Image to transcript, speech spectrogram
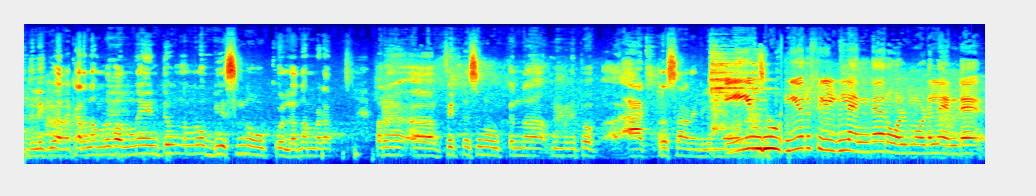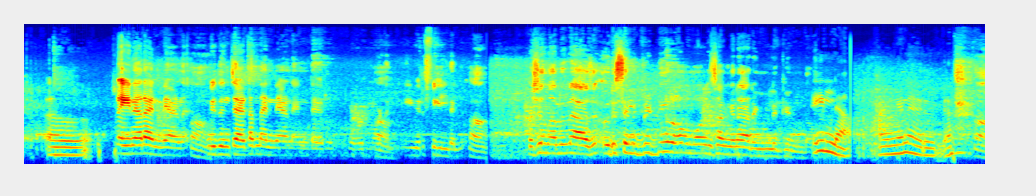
ഇതിലേക്ക് വന്ന? കാരണം നമ്മൾ വന്നു കഴിഞ്ഞിട്ടും നമ്മൾ ഒബിയസ്ലി നോക്കുമല്ലോ നമ്മുടെ പറഞ്ഞ ഫിറ്റ്നസ് നോക്കുന്ന വുമൺ ഇപ്പോൾ ആക്ട്രസ് ആണെങ്കിലും ഈ ഒരു ഈ ഒരു ഫീൽഡിൽ എന്റെ റോൾ മോഡൽ എന്റെ ട്രെയിനർ തന്നെയാണ്. മിഥുൻ ചേട്ടൻ തന്നെയാണ് എന്റെ ഒരു റോൾ മോഡൽ ഈ ഒരു ഫീൽഡിൽ ആ. പക്ഷെ നല്ലൊരു ഒരു സെലിബ്രിറ്റി റോൾ മോഡൽസ് അങ്ങനെ ആരെങ്കിലും ഒക്കെ ഉണ്ടോ? ഇല്ല. അങ്ങനെ ആരുമില്ല. ആ.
